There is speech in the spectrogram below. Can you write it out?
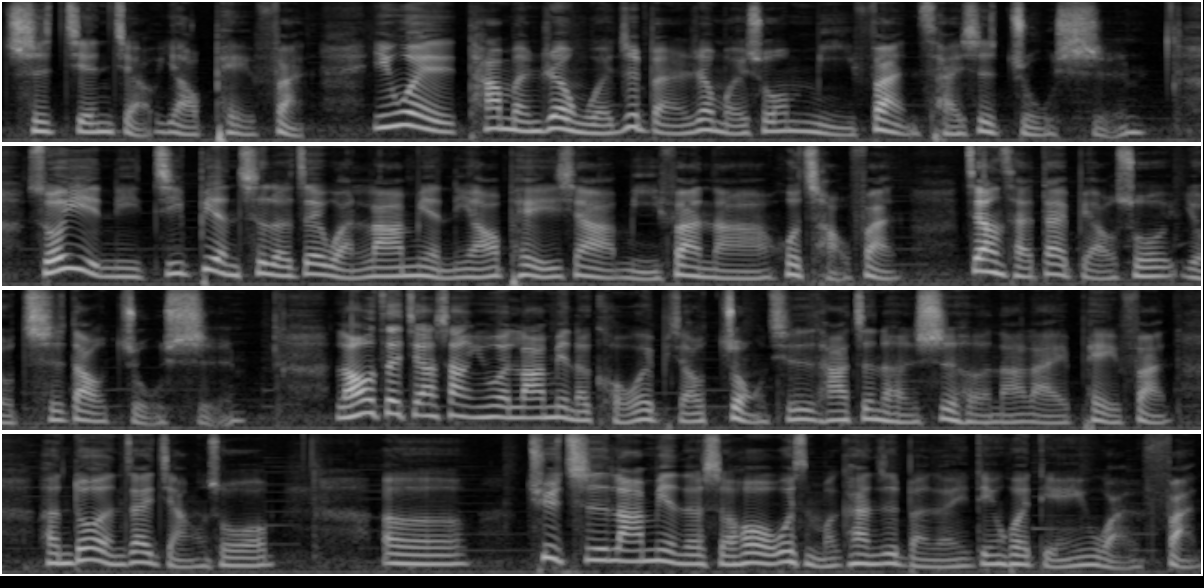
吃煎饺要配饭，因为他们认为日本人认为说米饭才是主食，所以你即便吃了这碗拉面，你要配一下米饭啊或炒饭，这样才代表说有吃到主食。然后再加上因为拉面的口味比较重，其实它真的很适合拿来配饭。很多人在讲说，呃。去吃拉面的时候，为什么看日本人一定会点一碗饭，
